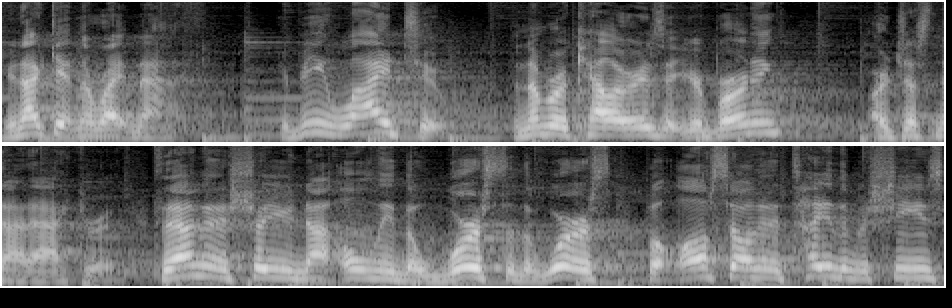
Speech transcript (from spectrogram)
you're not getting the right math. You're being lied to. The number of calories that you're burning are just not accurate. Today I'm gonna to show you not only the worst of the worst, but also I'm gonna tell you the machines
